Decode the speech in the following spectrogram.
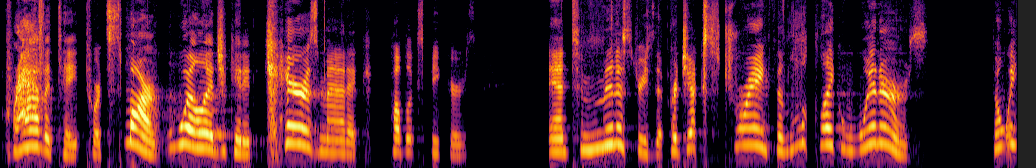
gravitate towards smart, well educated, charismatic public speakers and to ministries that project strength and look like winners. Don't we?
